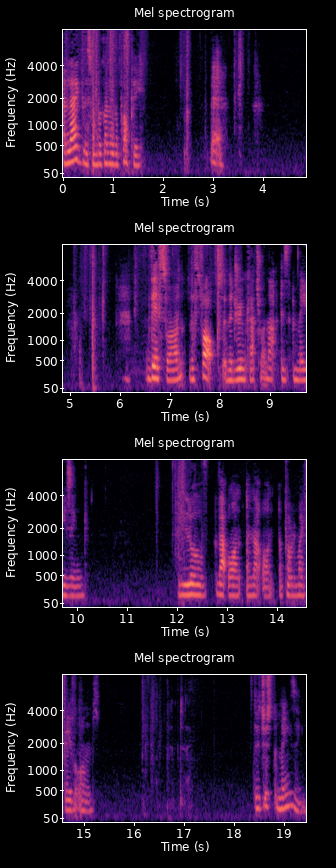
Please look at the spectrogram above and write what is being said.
I like this one because of the poppy. There. This one, the fox and the dreamcatcher on that is amazing. Love that one and that one are probably my favourite ones. They're just amazing.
